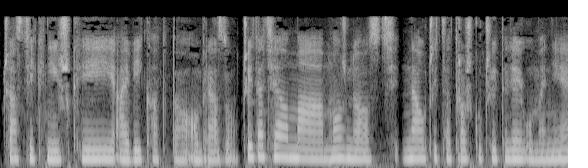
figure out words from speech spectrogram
časti knižky aj výklad toho obrazu. Čitateľ má možnosť naučiť sa trošku čítať aj umenie,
